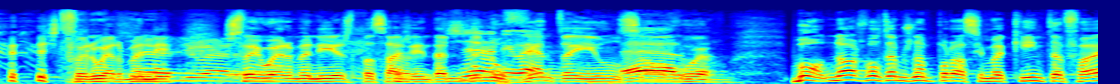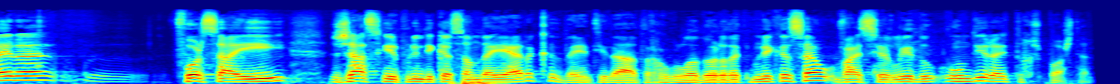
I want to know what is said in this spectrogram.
isto foi no Hermanias, isto foi o Hermanias de passagem de ano de 91, salvo erro. Bom, nós voltamos na próxima quinta-feira. Força aí, já a seguir por indicação da ERC, da entidade reguladora da comunicação, vai ser lido um direito de resposta.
